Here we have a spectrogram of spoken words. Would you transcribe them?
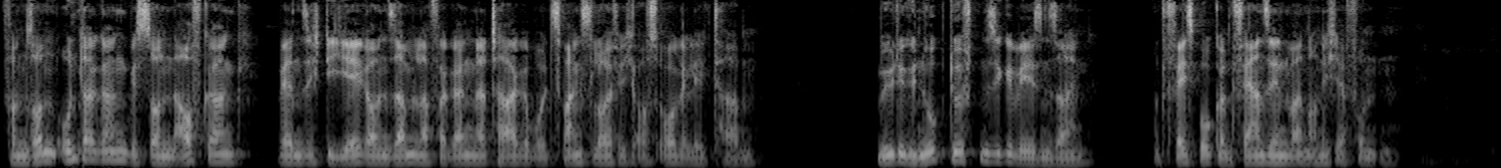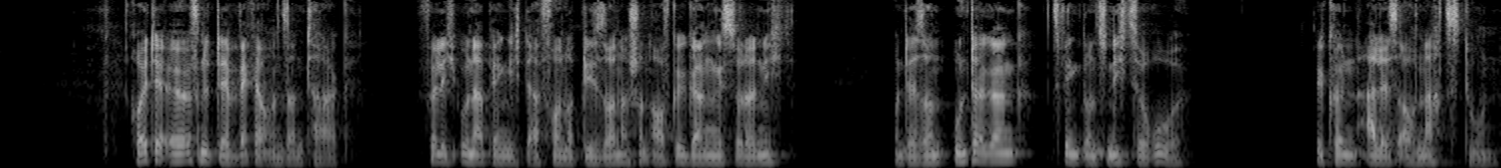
Von Sonnenuntergang bis Sonnenaufgang werden sich die Jäger und Sammler vergangener Tage wohl zwangsläufig aufs Ohr gelegt haben. Müde genug dürften sie gewesen sein. Und Facebook und Fernsehen waren noch nicht erfunden. Heute eröffnet der Wecker unseren Tag. Völlig unabhängig davon, ob die Sonne schon aufgegangen ist oder nicht. Und der Sonnenuntergang zwingt uns nicht zur Ruhe. Wir können alles auch nachts tun.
